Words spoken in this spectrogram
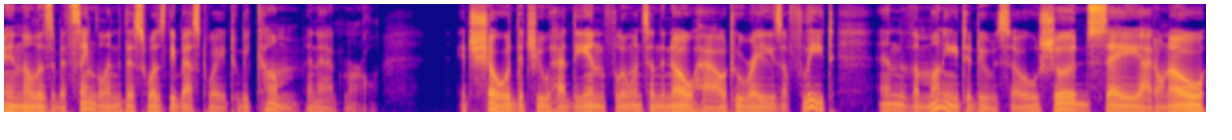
In Elizabeth's England, this was the best way to become an admiral. It showed that you had the influence and the know how to raise a fleet and the money to do so should, say, I don't know,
